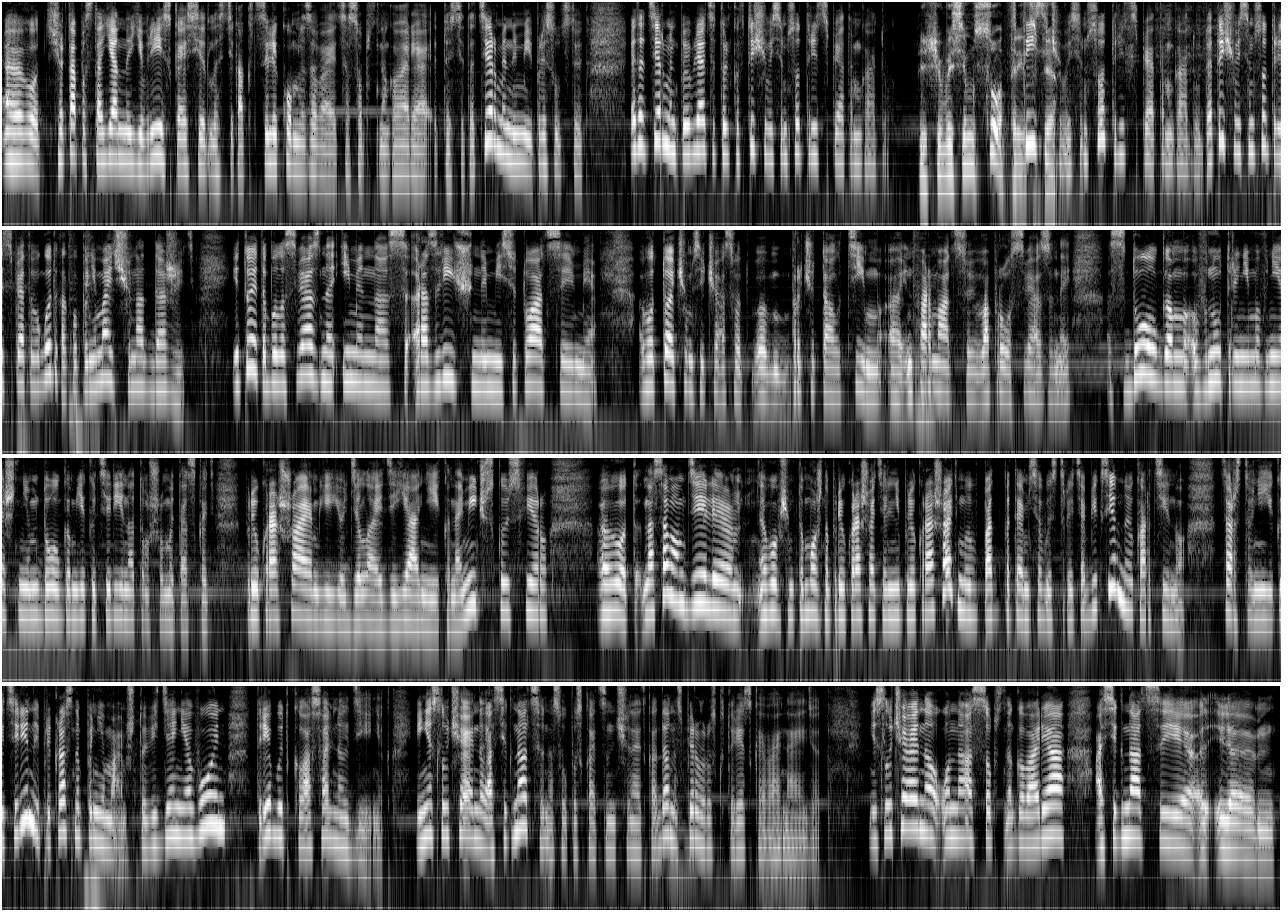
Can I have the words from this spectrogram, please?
Э, вот, черта постоянной еврейской оседлости, как целиком называется, собственно говоря, то есть этот термин присутствует. Этот термин появляется только в 1835 году. 1835. В 1835 году. До 1835 года, как вы понимаете, еще надо дожить. И то это было связано именно с различными ситуациями. Вот то, о чем сейчас вот э, прочитал Тим э, информацию, вопрос, связанный с долгом, внутренним и внешним долгом Екатерины, о том, что мы, так сказать, приукрашаем ее дела и деяния, экономическую сферу. Э, вот. На самом деле, в общем-то, можно приукрашать или не приукрашать. Мы пытаемся выстроить объективную картину царствования Екатерины и прекрасно понимаем, что ведение войн требует колоссальных денег. И не случайно ассигнация у нас выпускаться начинает, когда у нас первая русско-турецкая война идет. Не случайно у нас, собственно говоря, ассигнации э, э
